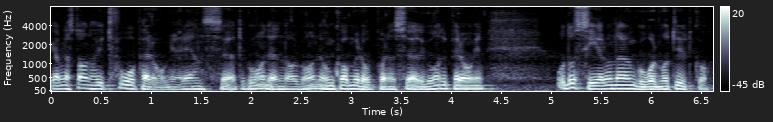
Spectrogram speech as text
Gamla stan har ju två perronger, en södergående och en norrgående. Hon kommer då på den södergående perrongen. Och då ser hon när hon går mot utgången.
